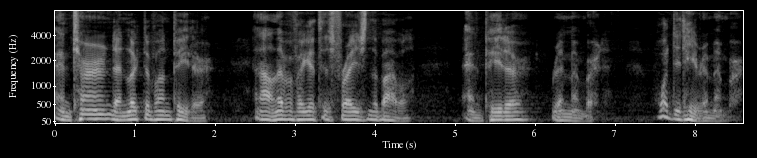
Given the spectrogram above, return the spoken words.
and turned and looked upon Peter. And I'll never forget this phrase in the Bible. And Peter remembered. What did he remember?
